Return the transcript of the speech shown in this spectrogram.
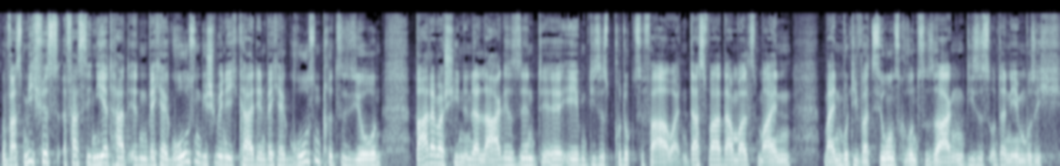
und was mich fasziniert hat, in welcher großen Geschwindigkeit, in welcher großen Präzision Bademaschinen in der Lage sind, äh, eben dieses Produkt zu verarbeiten. Das war damals mein, mein Motivationsgrund zu sagen, dieses Unternehmen muss ich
